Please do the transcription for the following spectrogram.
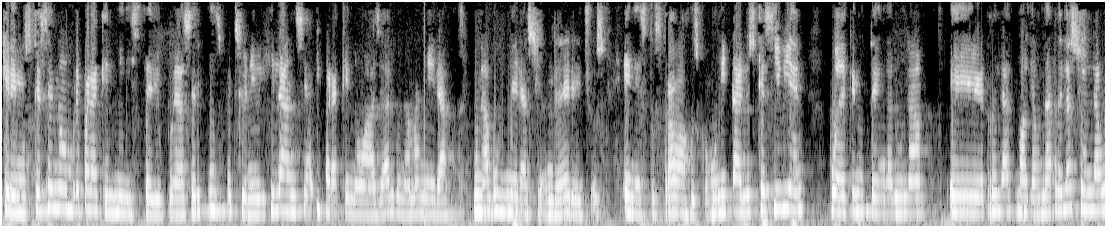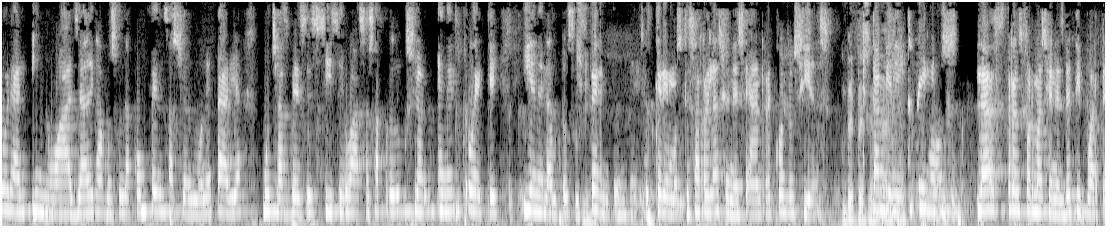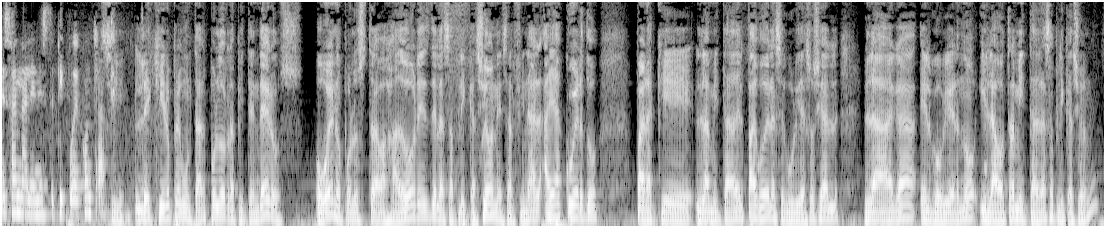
Queremos que se nombre para que el ministerio pueda hacer inspección y vigilancia y para que no haya de alguna manera una vulneración de derechos en estos trabajos comunitarios que si bien puede que no tengan una eh, no haya una relación laboral y no haya, digamos, una compensación monetaria, muchas veces sí se basa esa producción en el trueque y en el autosustento. Entonces queremos que esas relaciones sean reconocidas. También incluimos las transformaciones de tipo artesanal en este tipo de contratos. Sí, le quiero preguntar por los rapitenderos o bueno, por los trabajadores de las aplicaciones. Al final hay acuerdo para que la mitad del pago de la seguridad social la haga el gobierno y la otra mitad de las aplicaciones.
